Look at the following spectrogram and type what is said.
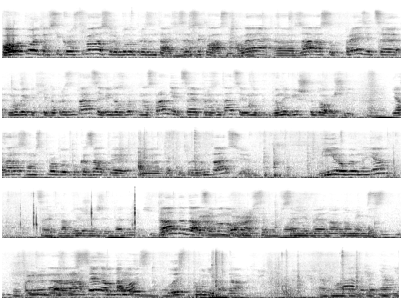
PowerPoint всі користувалися, робили презентації. Це все класно. Але е, зараз в презі це новий підхід до презентації. Він насправді це презентації вони, вони більш видовищні. Я зараз вам спробую показати е, таку презентацію. Її робив не я. Це як наближуєш і далі? Так, так, так, це воно. Все, все ніби на одному місці. Е, Все на одному лист, листку ніби, так. Я думав, це тільки пеплі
